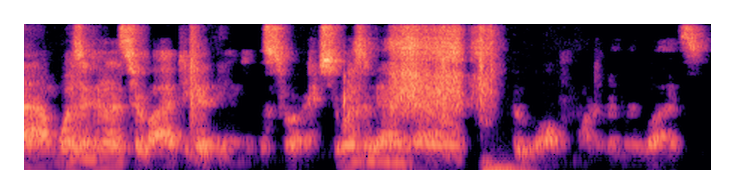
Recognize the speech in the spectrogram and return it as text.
um, wasn't going to survive to hear the end of the story. She wasn't going to know who Voldemort really was.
